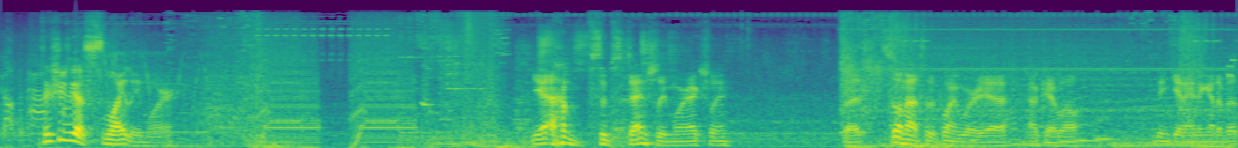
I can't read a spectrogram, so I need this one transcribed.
Got the power. I think she's got slightly more. Yeah, substantially more actually. But still not to the point where, yeah. Okay, well, didn't get anything out of it.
